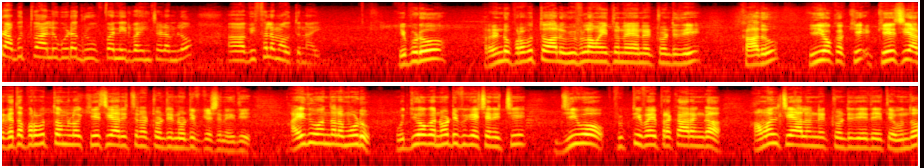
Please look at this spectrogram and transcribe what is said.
ప్రభుత్వాలు కూడా గ్రూప్ వన్ నిర్వహించడంలో విఫలమవుతున్నాయి. ఇప్పుడు రెండు ప్రభుత్వాలు విఫలమవుతున్నాయి అనేటువంటిది కాదు. ఈ యొక్క కే కేసీఆర్ గత ప్రభుత్వంలో కేసీఆర్ ఇచ్చినటువంటి నోటిఫికేషన్ ఇది. ఐదు వందల మూడు ఉద్యోగ నోటిఫికేషన్ ఇచ్చి జీవో ఫిఫ్టీ ఫైవ్ ప్రకారంగా అమలు చేయాలనేటువంటిది ఏదైతే ఉందో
